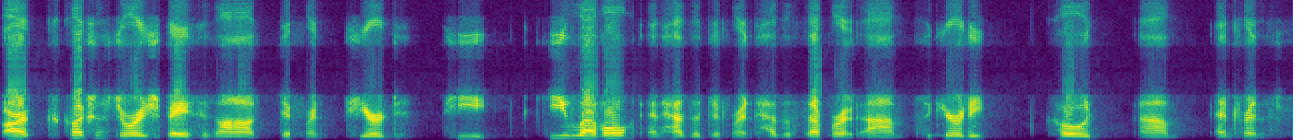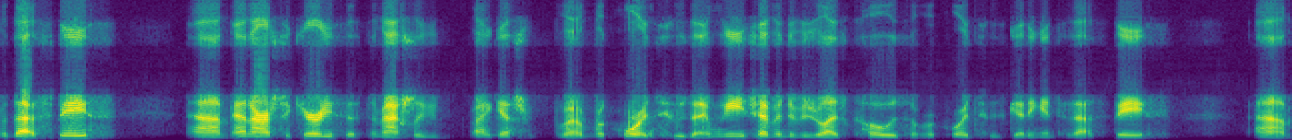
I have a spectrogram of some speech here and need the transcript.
our collection storage space is on a different tiered key level and has a different has a separate um, security code um, entrance for that space. Um, and our security system actually, I guess, records who's, and we each have individualized codes that records who's getting into that space. Um,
